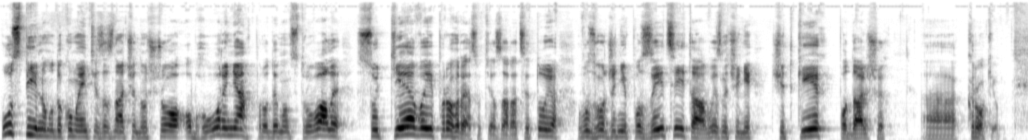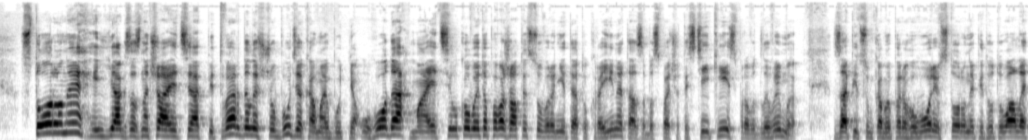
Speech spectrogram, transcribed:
У спільному документі зазначено, що обговорення продемонстрували суттєвий прогрес. От я зараз цитую в узгодженні позицій та визначенні чітких подальших е, кроків. Сторони, як зазначається, підтвердили, що будь-яка майбутня угода має цілковито поважати суверенітет України та забезпечити стійкий і справедливий мир. За підсумками переговорів сторони підготували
